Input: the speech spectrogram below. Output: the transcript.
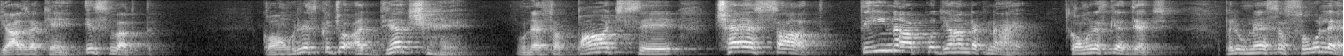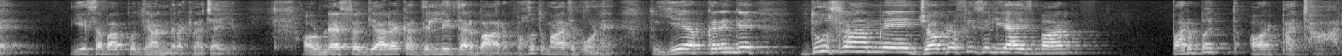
याद रखें, इस वक्त कांग्रेस के जो अध्यक्ष हैं 1905 से छः सात, तीन आपको ध्यान रखना है, कांग्रेस के अध्यक्ष। फिर 1916 ये सब आपको ध्यान में रखना चाहिए। और 1911 का दिल्ली दरबार बहुत महत्वपूर्ण है। तो ये आप करेंगे। दूसरा हमने ज्योग्राफी से लिया इस बार, पर्वत और पठार,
